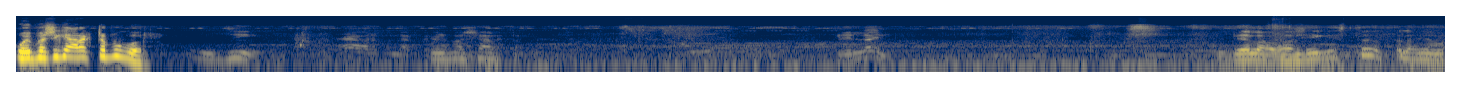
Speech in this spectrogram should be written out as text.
ওই পাশে কি আরেকটা পুকুর? জি। ওই পাশে আরেকটা। বেলা হয়ে গেছে তো তাহলে আমি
